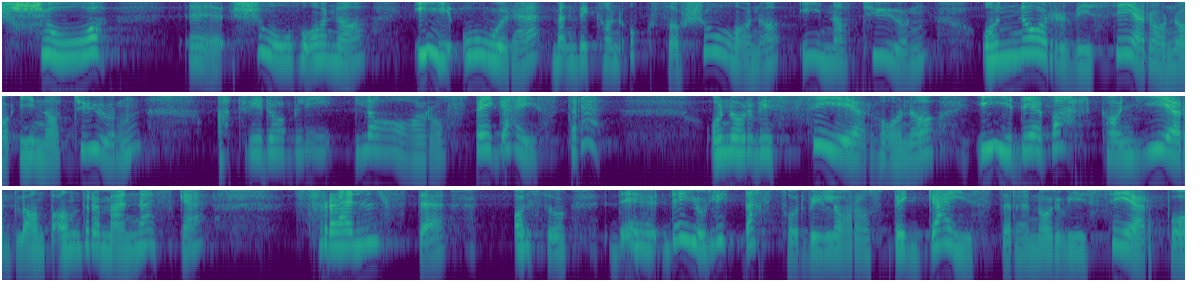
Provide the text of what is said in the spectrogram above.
Se, eh, se hånda i ordet, men vi kan også se henne i naturen. Og når vi ser henne i naturen, at vi da blir, lar oss begeistre. Og når vi ser henne i det verk han gjør blant andre mennesker, frelste Altså, det, det, er jo litt derfor vi lar oss begeistre når vi ser på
